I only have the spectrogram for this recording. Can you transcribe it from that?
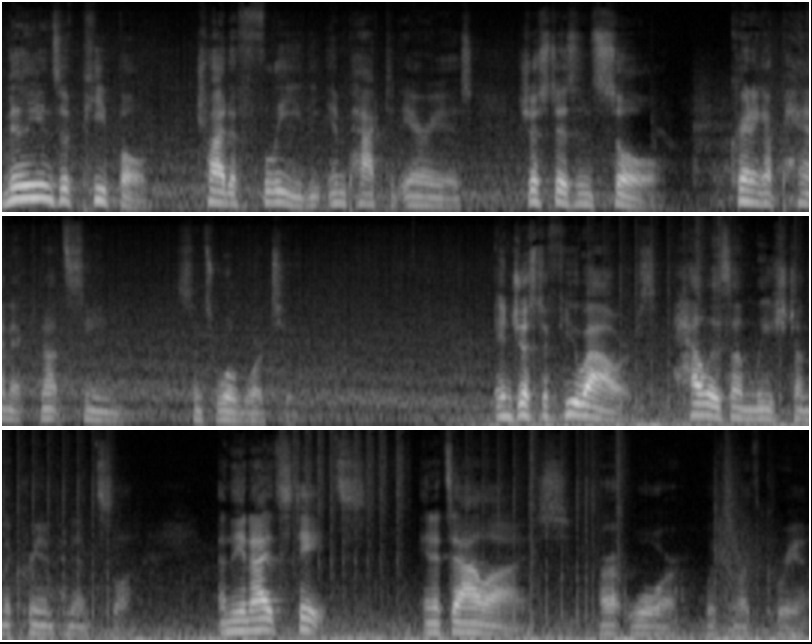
Millions of people try to flee the impacted areas, just as in Seoul, creating a panic not seen since World War II. In just a few hours, hell is unleashed on the Korean Peninsula, and the United States and its allies are at war with North Korea.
